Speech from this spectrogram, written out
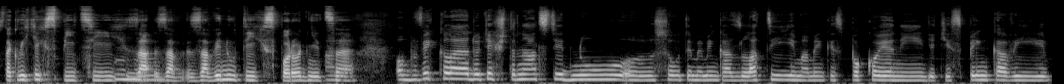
Z takových těch spících, mm-hmm. za, za, zavinutých z porodnice. Ano. Obvykle do těch 14 dnů eh, jsou ty miminka zlatý, maminky spokojený, děti spinkaví,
